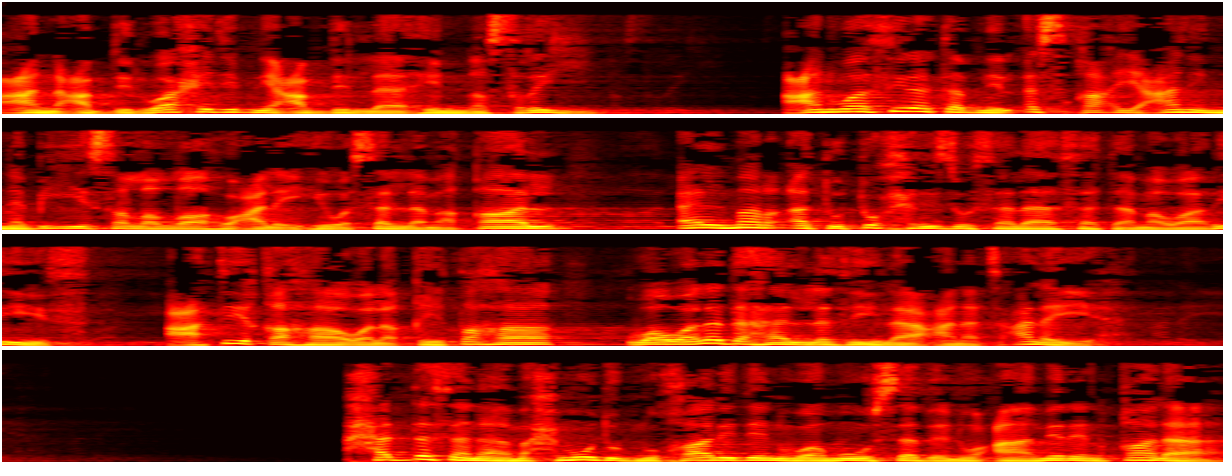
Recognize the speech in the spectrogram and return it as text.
عن عبد الواحد بن عبد الله النصري عن واثله بن الأسقع عن النبي صلى الله عليه وسلم قال المرأة تحرز ثلاثة مواريث عتيقها ولقيطها وولدها الذي لاعنت عليه. حدثنا محمود بن خالد وموسى بن عامر قال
